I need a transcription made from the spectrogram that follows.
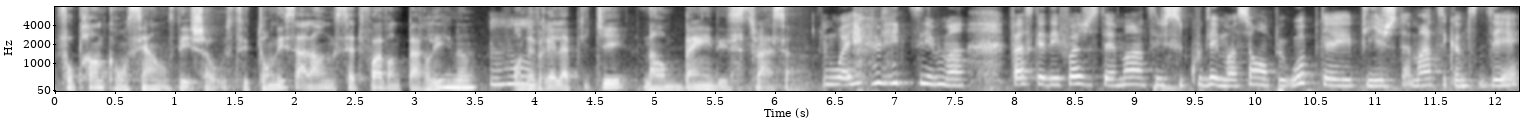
faut prendre conscience des choses. T'sais, tourner sa langue sept fois avant de parler, là, mm-hmm. on devrait l'appliquer dans bien des situations. Oui, effectivement. Parce que des fois, justement, sous le coup de l'émotion, on peut whoop, puis justement, comme tu disais,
